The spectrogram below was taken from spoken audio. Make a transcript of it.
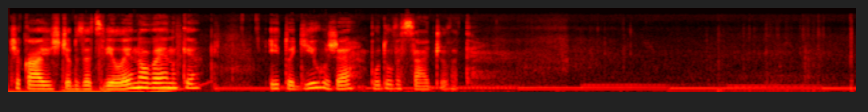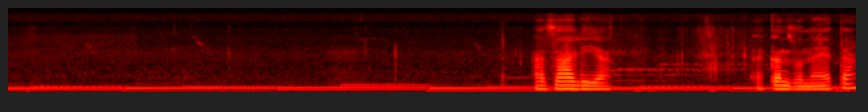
Чекаю, щоб зацвіли новинки, і тоді вже буду висаджувати. Азалія е, канзонета,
